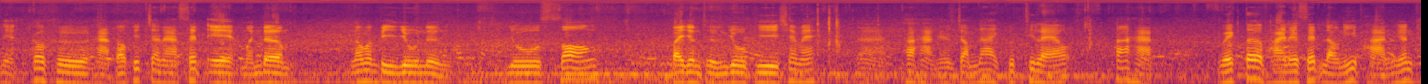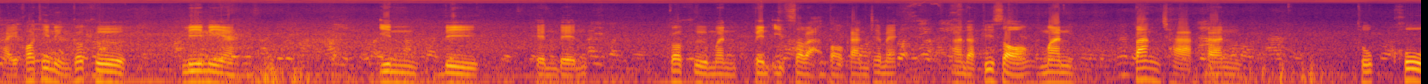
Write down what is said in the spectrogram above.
เนี่ย ก็คือหากเราพิจารณาเซต A เหมือนเดิม แล้วมันมี U 1 U 2 ไปจนถึง UP ใช่ไหมอ่าถ้าหากยังจำได้คลิปที่แล้ว ถ้าหาก เวกเตอร์ภายในเซตเหล่านี้ผ่านเงื่อนไขข้อที่ 1 ก็คือ linear independent ก็คือมันเป็นอิสระต่อกันใช่ไหม อันดับที่ 2 มันตั้งฉากกันทุกคู่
